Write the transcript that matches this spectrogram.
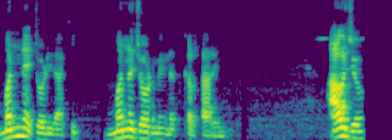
મનને જોડી રાખી મન જોડ મહેનત કરતા રહીએ. આવજો.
